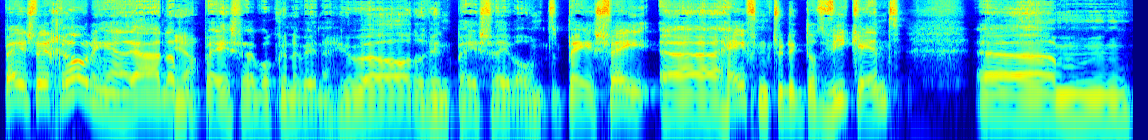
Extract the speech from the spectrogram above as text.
PSV Groningen, ja, dat ja. moet PSV wel kunnen winnen. Jawel, dat wint PSV wel. Want PSV heeft natuurlijk dat weekend um,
